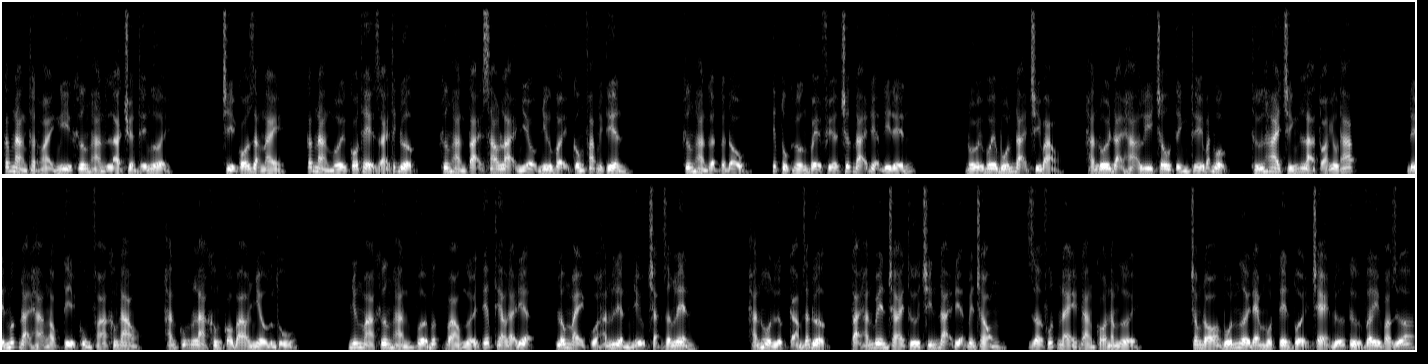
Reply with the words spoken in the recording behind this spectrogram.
Các nàng thật hoài nghi khương hàn là chuyển thế người. Chỉ có dạng này, các nàng mới có thể giải thích được, khương hàn tại sao lại nhiều như vậy công pháp n g tiên khương hàn gật gật đầu, tiếp tục hướng về phía trước đại điện đi đến. Đối với bốn đại trí bảo, hắn đối đại hạ ly châu tình thế bắt buộc, thứ hai chính là tòa yêu tháp. Đến mức đại hạ ngọc tỷ cùng phá không đao, hắn cũng là không có bao nhiêu hứng thú nhưng mà khương hàn vừa bước vào người tiếp theo đại điện, lông mày của hắn liền nhíu chặt dâng lên. Hắn hồn lực cảm giác được, tại hắn bên trái thứ chín đại điện bên trong, giờ phút này đang có năm người. Trong đó bốn người đem một tên tuổi trẻ nữ tử vây vào giữa.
